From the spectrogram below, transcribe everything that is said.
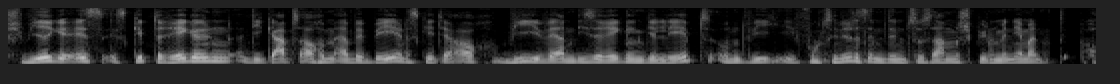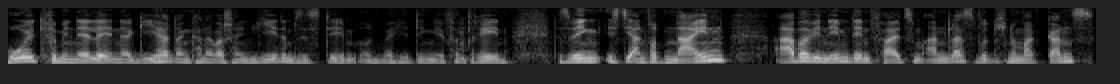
Schwierige ist, es gibt Regeln, die gab es auch im RBB und es geht ja auch, wie werden diese Regeln gelebt und wie funktioniert das in dem Zusammenspiel. Und wenn jemand hohe kriminelle Energie hat, dann kann er wahrscheinlich in jedem System irgendwelche Dinge verdrehen. Deswegen ist die Antwort nein, aber wir nehmen den Fall zum Anlass, wirklich nochmal ganz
